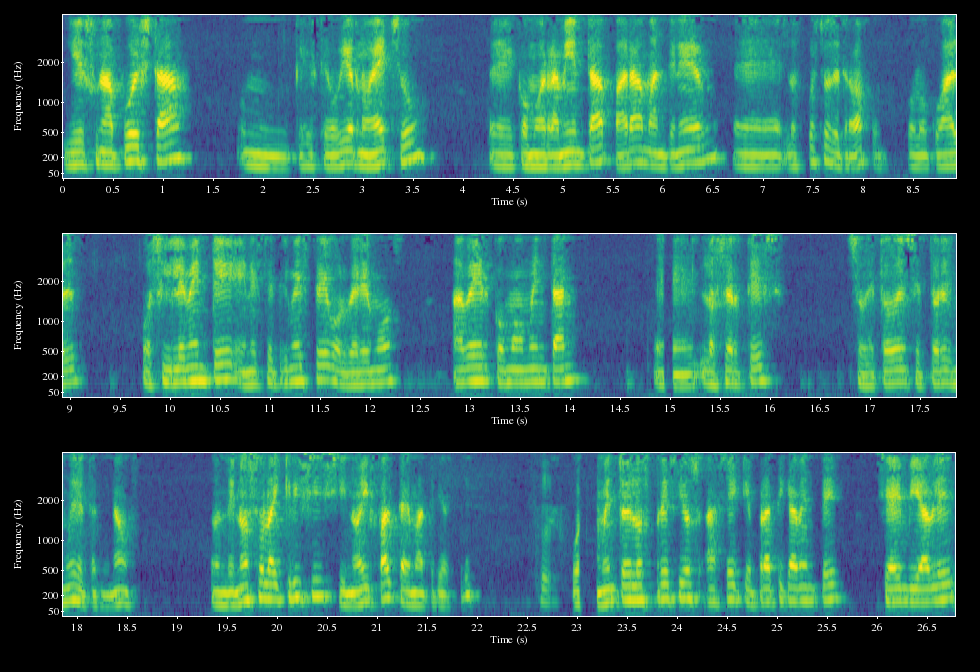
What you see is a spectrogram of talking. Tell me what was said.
Y es una apuesta um, que este gobierno ha hecho eh, como herramienta para mantener eh, los puestos de trabajo. Con lo cual, posiblemente en este trimestre volveremos a ver cómo aumentan eh, los ERTES, sobre todo en sectores muy determinados, donde no solo hay crisis, sino hay falta de materias primas o el aumento de los precios hace que prácticamente sea inviable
